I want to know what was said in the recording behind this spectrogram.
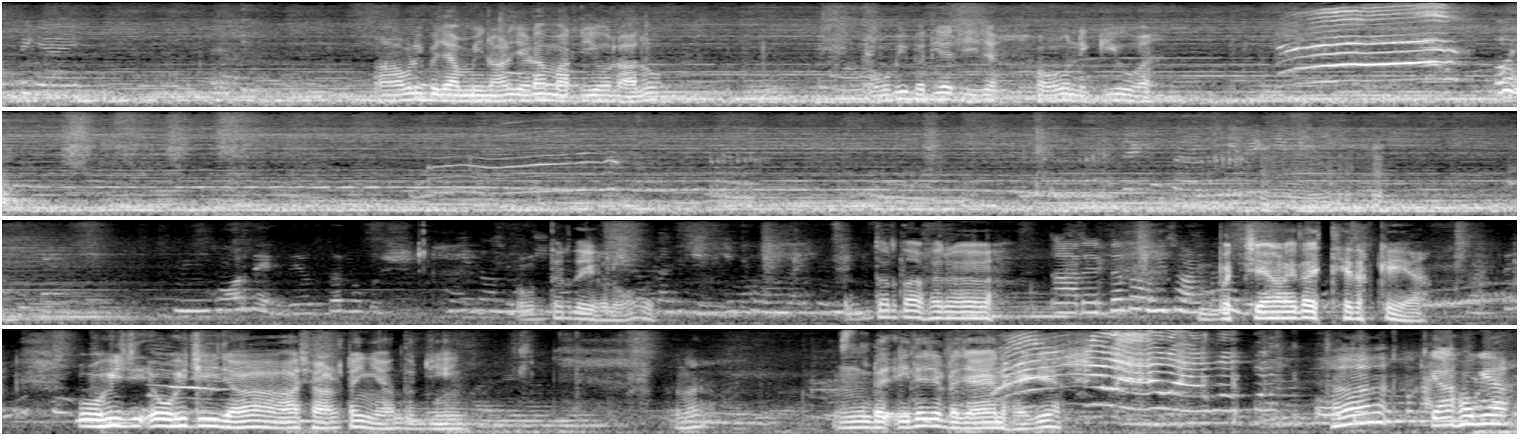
ਆਹ ਵਾਲੀ ਪਜਾਮੀ ਨਾਲ ਜਿਹੜਾ ਮਰਜ਼ੀ ਉਹ ਲਾ ਲਓ। ਉਹ ਵੀ ਵਧੀਆ ਚੀਜ਼ ਆ ਉਹ ਨਿੱਗੀ ਹੋਆ ਓਏ। ਹਮ, ਹੋਰ ਦੇਖਦੇ ਉਧਰ ਨੂੰ ਉਧਰ ਦੇਖ ਲਓ। ਉਧਰ ਤਾਂ ਫਿਰ ਬੱਚਿਆਂ ਵਾਲੇ ਤਾਂ ਇੱਥੇ ਤੱਕੇ ਆ। ਉਹੀ ਉਹੀ ਚੀਜ਼ ਆ ਆ ਸ਼ਰਟਾਂ ਹੀ ਆ ਦੂਜੀਆਂ ਹੀ। ਹਨਾ? ਇਹਦੇ ਚ ਡਿਜ਼ਾਈਨ ਹੈਗੇ ਆ। ਹਾਂ ਕੀ ਹੋ ਗਿਆ?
